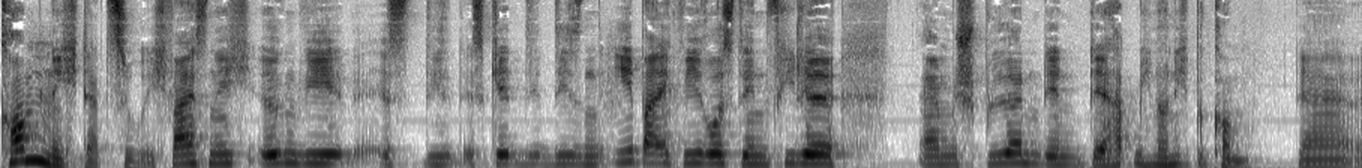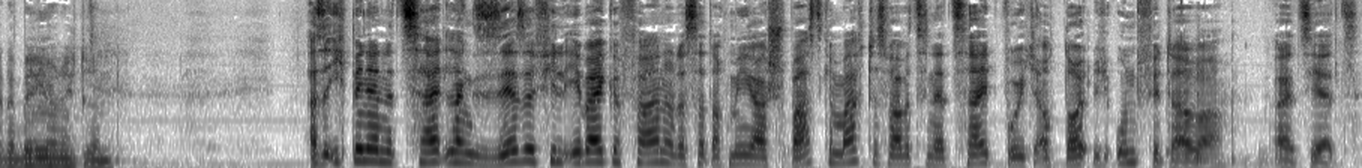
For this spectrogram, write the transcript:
komme nicht dazu. Ich weiß nicht, irgendwie ist die, es geht diesen E-Bike-Virus, den viele ähm, spüren, den, der hat mich noch nicht bekommen. Der, da bin ich noch nicht drin. Also ich bin ja eine Zeit lang sehr, sehr viel E-Bike gefahren und das hat auch mega Spaß gemacht. Das war aber zu einer Zeit, wo ich auch deutlich unfitter war als jetzt.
